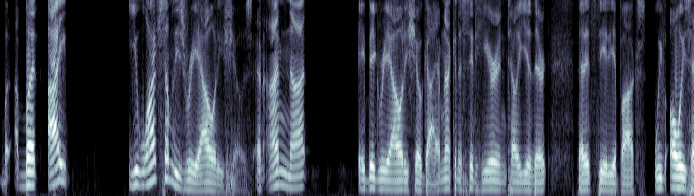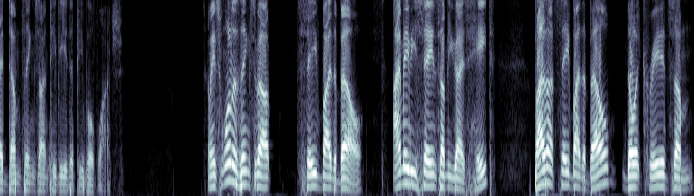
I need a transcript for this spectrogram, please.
But but I, you watch some of these reality shows, and I'm not a big reality show guy. I'm not going to sit here and tell you that that it's the idiot box. We've always had dumb things on TV that people have watched. I mean, it's one of the things about Saved by the Bell. I may be saying something you guys hate, but I thought Saved by the Bell, though it created some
